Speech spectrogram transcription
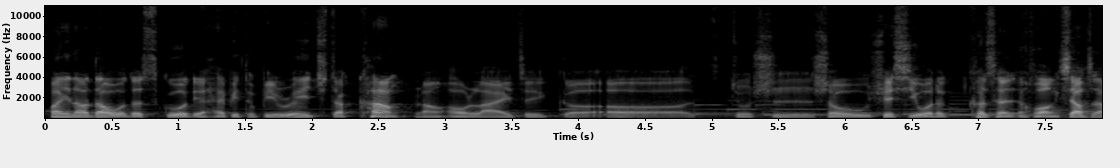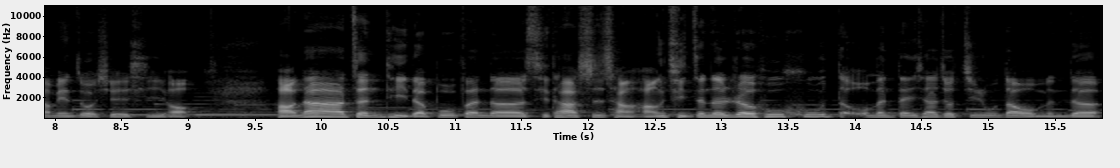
欢迎来到我的 school 点 happytoberich.com，然后来这个呃就是收学习我的课程，网校上面做学习哈。好，那整体的部分呢，其他市场行情真的热乎乎的，我们等一下就进入到我们的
